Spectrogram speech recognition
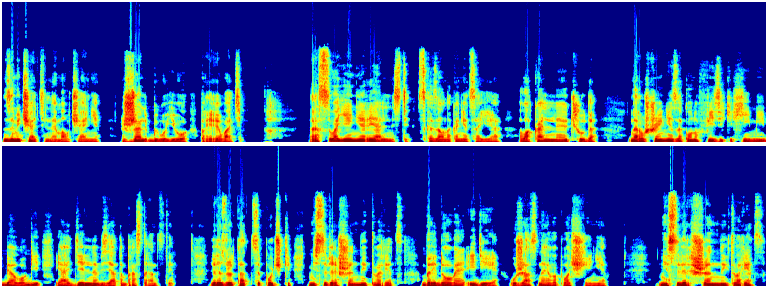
замечательное молчание. Жаль было его прерывать. «Рассвоение реальности», — сказал наконец Аира. «Локальное чудо. Нарушение законов физики, химии, биологии и отдельно взятом пространстве. Результат цепочки – несовершенный творец, бредовая идея, ужасное воплощение». «Несовершенный творец?»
